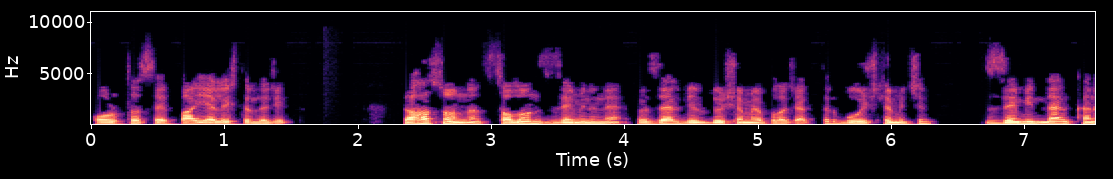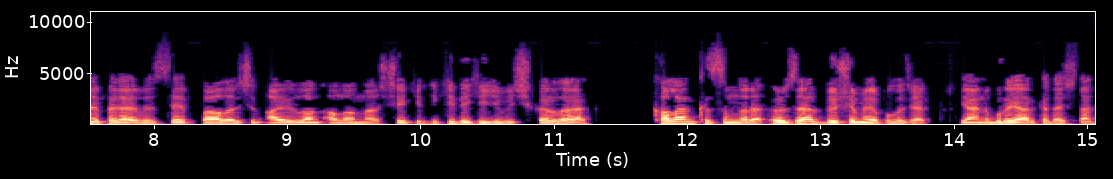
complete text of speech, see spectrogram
orta sehpa yerleştirilecek. Daha sonra salon zeminine özel bir döşeme yapılacaktır. Bu işlem için zeminden kanepeler ve sehpalar için ayrılan alanlar şekil 2'deki gibi çıkarılarak kalan kısımlara özel döşeme yapılacaktır. Yani buraya arkadaşlar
